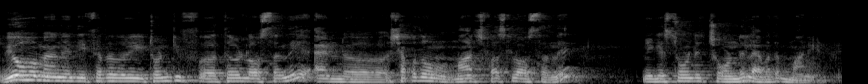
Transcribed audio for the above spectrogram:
వ్యూహం అనేది ఫిబ్రవరి ట్వంటీ థర్డ్లో వస్తుంది అండ్ శపథం మార్చ్ ఫస్ట్లో వస్తుంది. మీకు ఇష్టం ఉంటే చూడండి లేకపోతే మానేయండి.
